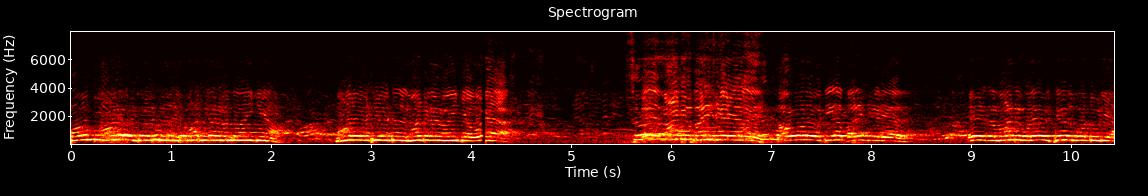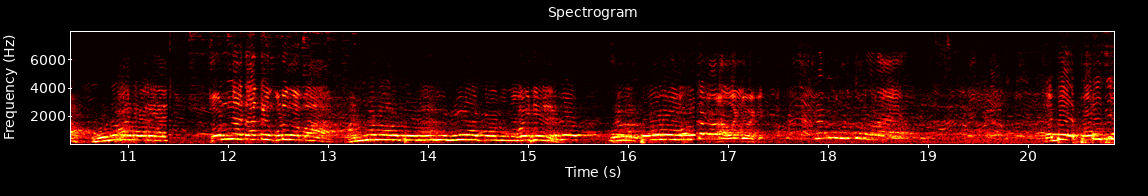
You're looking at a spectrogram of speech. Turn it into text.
வாங்கி மாட்டுக்காரன் வந்து ஓயா பரிசு கிடையாது பரவாயில்ல வெட்டியா பரிசு கிடையாது ஏய் இந்த மாட்டுக்கு ஒரே ஒரு சேர் போட்டு விடியா சொன்ன டக்குனு கொடுங்கப்பா அன்னதானத்தை வீணாக்காதீங்க ஓகே ஓகே தம்பி, பரிசு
